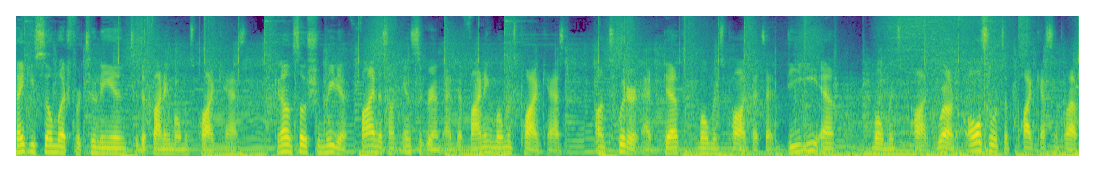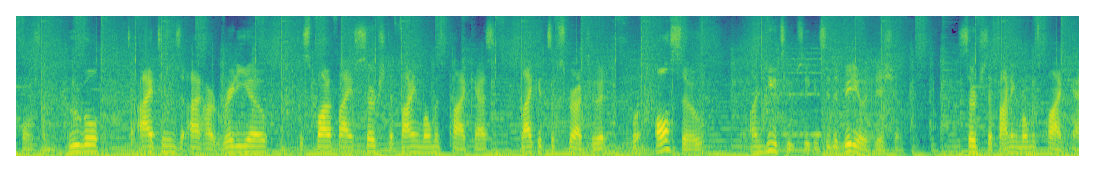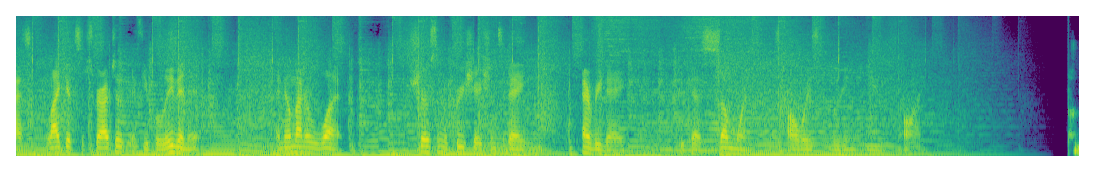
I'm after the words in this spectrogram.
Thank you so much for tuning in to Defining Moments Podcast. Get on social media. Find us on Instagram at Defining Moments Podcast, on Twitter at Def Moments Pod. That's at D E F Moments Pod. We're on all sorts of podcasting platforms from Google to iTunes to iHeartRadio to Spotify. Search Defining Moments Podcast, like it, subscribe to it. We're also on YouTube so you can see the video edition. Search Defining Moments Podcast, like it, subscribe to it if you believe in it. And no matter what, show some appreciation today, every day, because someone is always rooting you on.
